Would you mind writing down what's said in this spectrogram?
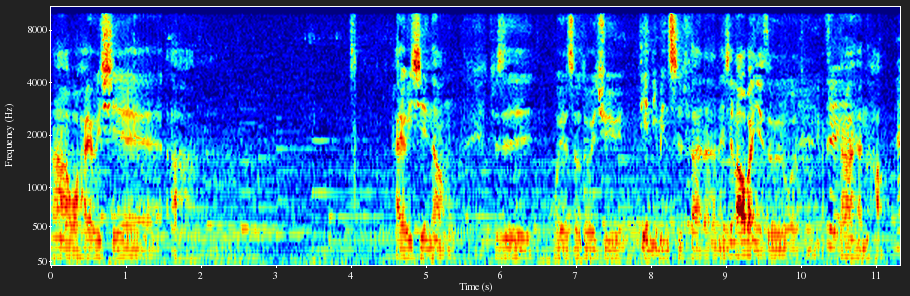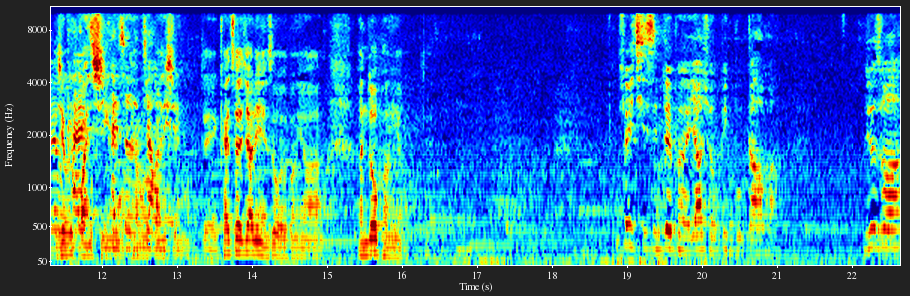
那我还有一些啊。还有一些那种，就是我有时候都会去店里面吃饭啊，那些老板也是我的朋友，对当然很好，而且会关心我，他们会关心我。对，开车的教练也是我的朋友啊，很多朋友。对。嗯。所以其实你对朋友要求并不高嘛？也就是说，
